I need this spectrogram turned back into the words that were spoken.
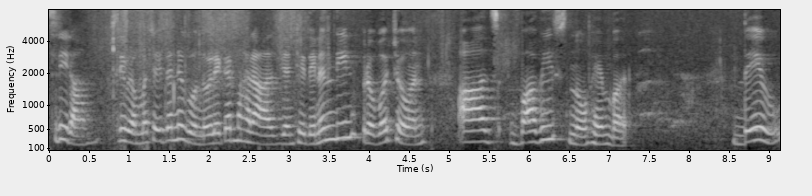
श्रीराम श्री ब्रह्मचैतन्य गोंदवलेकर महाराज यांचे दैनंदिन प्रवचन आज बावीस नोव्हेंबर. देव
